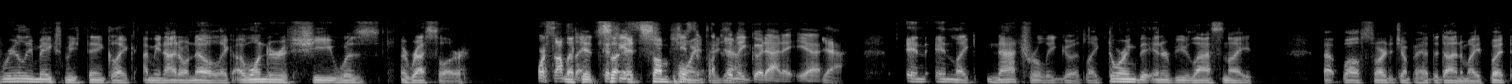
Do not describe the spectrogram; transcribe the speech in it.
really makes me think. Like, I mean, I don't know. Like, I wonder if she was a wrestler, Or something. at 'cause so- she's- at some she's point, yeah. surprisingly good at it. Yeah. Yeah. and and like naturally good. Like during the interview last night. Uh, well, sorry to jump ahead to Dynamite, but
